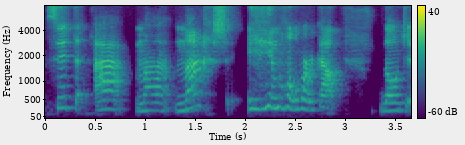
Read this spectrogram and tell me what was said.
suite à ma marche et mon workout. Donc,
